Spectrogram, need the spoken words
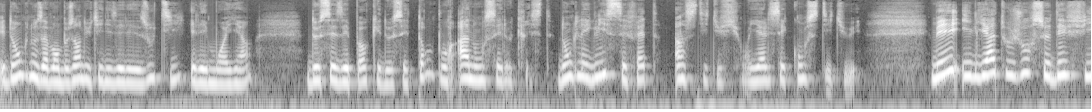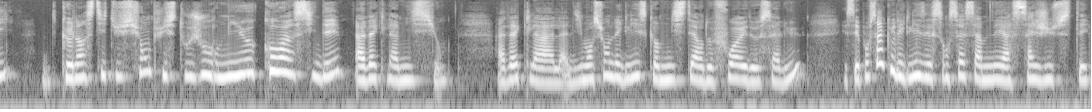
et donc nous avons besoin d'utiliser les outils et les moyens de ces époques et de ces temps pour annoncer le Christ. Donc l'Église s'est faite institution et elle s'est constituée. Mais il y a toujours ce défi que l'institution puisse toujours mieux coïncider avec la mission, avec la, dimension de l'Église comme mystère de foi et de salut. Et c'est pour ça que l'Église est sans cesse amenée à s'ajuster.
